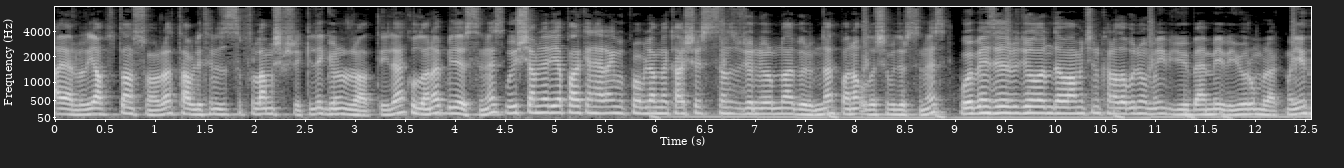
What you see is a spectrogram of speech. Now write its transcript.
ayarları yaptıktan sonra tabletinizi sıfırlanmış bir şekilde gönül rahatlığıyla kullanabilirsiniz. Bu işlemleri yaparken herhangi bir problemle karşılaşırsanız videonun yorumlar bölümünden bana ulaşabilirsiniz. Bu benzeri videoların devamı için kanala abone olmayı, videoyu beğenmeyi ve yorum bırakmayı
